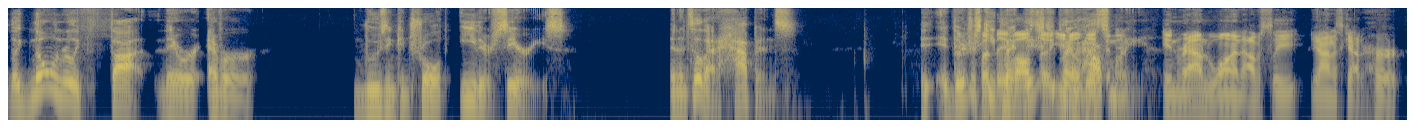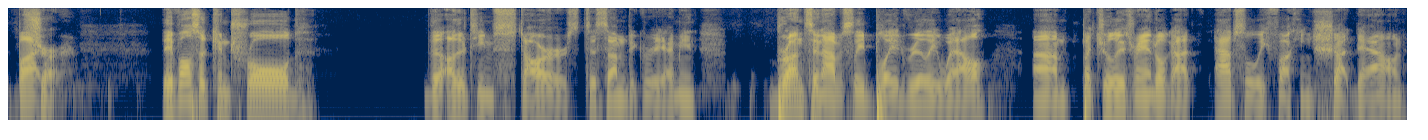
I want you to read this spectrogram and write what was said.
like no one really thought they were ever losing control of either series. And until that happens, it, it- they're just but keep playing, they just also- keep you playing know, listen, money. In round one, obviously Giannis got hurt, but sure. they've also controlled the other team's stars to some degree. I mean, Brunson obviously played really well, um, but Julius Randle got absolutely fucking shut down.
